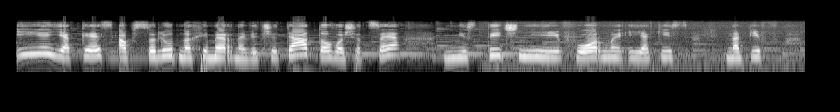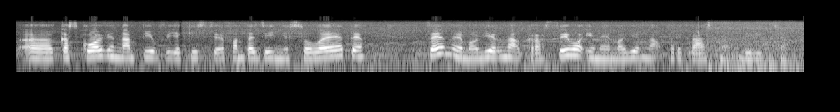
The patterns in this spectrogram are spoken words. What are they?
і якесь абсолютно химерне відчуття того, що це містичні форми і якісь напівказкові, е, напів якісь фантазійні силуети. Це неймовірно красиво і неймовірно прекрасно. Дивіться.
